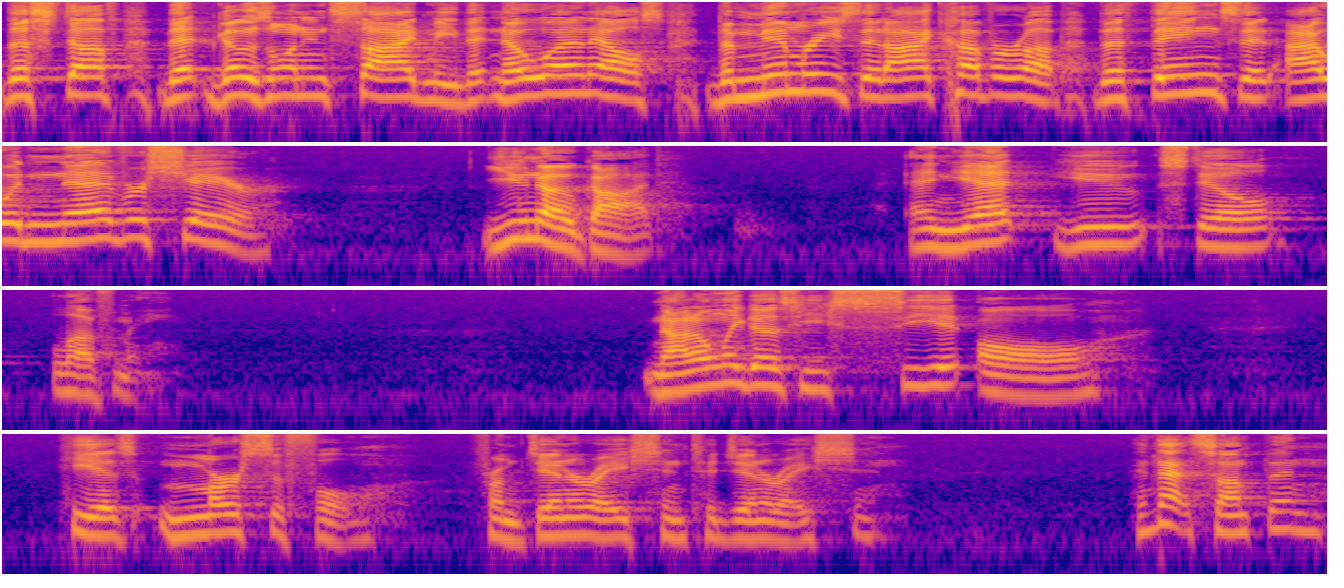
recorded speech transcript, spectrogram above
the stuff that goes on inside me that no one else, the memories that I cover up, the things that I would never share. You know, God. And yet you still love me. Not only does he see it all, he is merciful from generation to generation. Isn't that something?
